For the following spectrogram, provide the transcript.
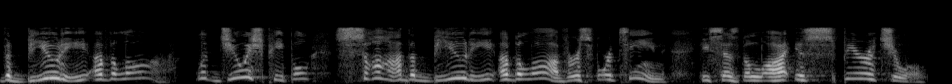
the beauty of the law. Look, Jewish people saw the beauty of the law. Verse 14, he says the law is spiritual.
